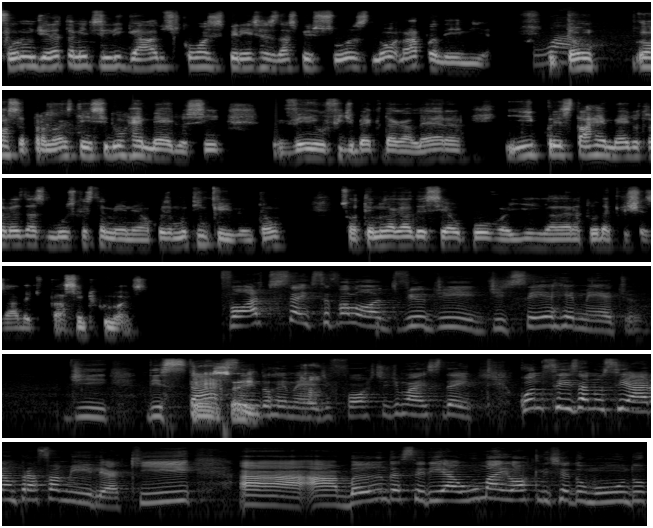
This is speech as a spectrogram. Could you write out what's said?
foram diretamente ligados com as experiências das pessoas no, na pandemia. Uau. Então, nossa, para nós tem sido um remédio, assim, ver o feedback da galera e prestar remédio através das músicas também, né? É uma coisa muito incrível. Então, só temos a agradecer ao povo aí, galera toda clichêsada que tá sempre com nós. Forte isso aí que você falou, viu, de, de ser remédio de, de estar sendo remédio. Forte demais isso daí. Quando vocês anunciaram para a família que a, a banda seria o maior clichê do mundo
